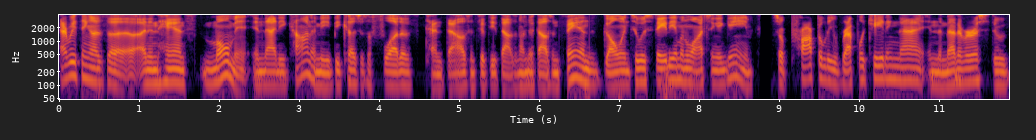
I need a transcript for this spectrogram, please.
everything has a, an enhanced moment in that economy because there's a flood of 10,000, 50,000, 100,000 fans going to a stadium and watching a game. So, properly replicating that in the mm. metaverse through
